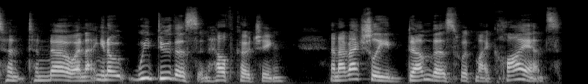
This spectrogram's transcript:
to, to know. And, you know, we do this in health coaching and I've actually done this with my clients.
